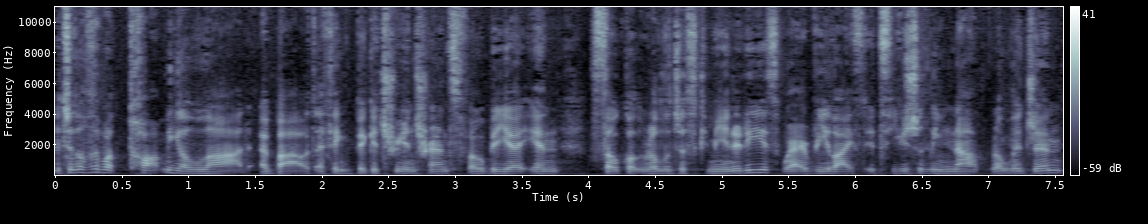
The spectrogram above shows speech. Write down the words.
Which is also what taught me a lot about, I think, bigotry and transphobia in so-called religious communities, where I realized it's usually not religion,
